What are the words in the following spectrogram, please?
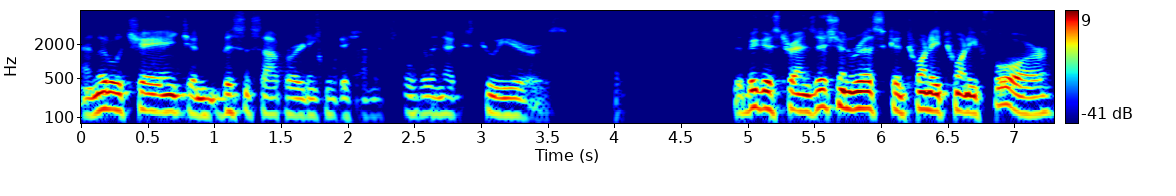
and little change in business operating conditions over the next two years. The biggest transition risk in 2024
